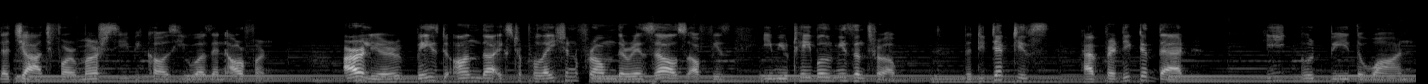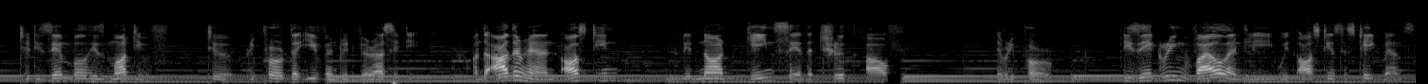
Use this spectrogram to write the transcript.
the judge for mercy because he was an orphan. Earlier, based on the extrapolation from the results of his immutable misanthrope, the detectives have predicted that he would be the one to dissemble his motive to report the event with veracity. On the other hand, Austin did not gainsay the truth of the report. Disagreeing violently with Austin's statements,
